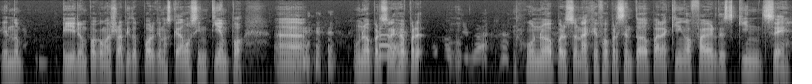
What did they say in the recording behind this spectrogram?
Yendo, ir un poco más rápido porque nos quedamos sin tiempo. Uh, un, nuevo personaje fue un nuevo personaje fue presentado para King of Fighters 15.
